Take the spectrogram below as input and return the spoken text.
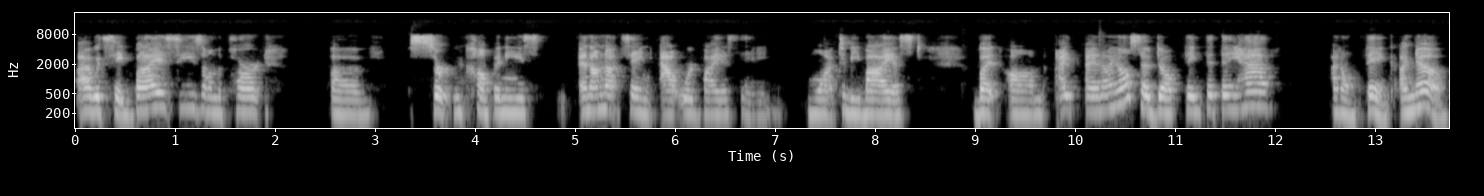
I would say, biases on the part of certain companies. And I'm not saying outward bias, they want to be biased. But um, I, and I also don't think that they have, I don't think, I know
